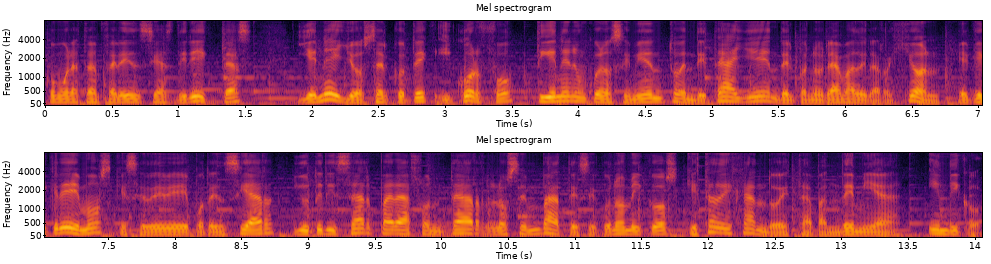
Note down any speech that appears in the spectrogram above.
como las transferencias directas, y en ello Cercotec y Corfo tienen un conocimiento en detalle del panorama de la región, el que creemos que se debe potenciar y utilizar para afrontar los embates económicos que está dejando esta pandemia, indicó.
